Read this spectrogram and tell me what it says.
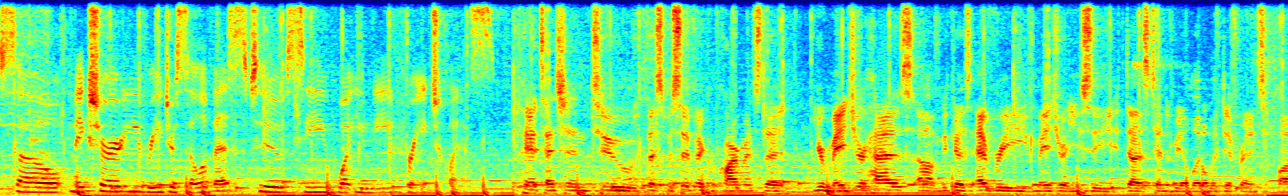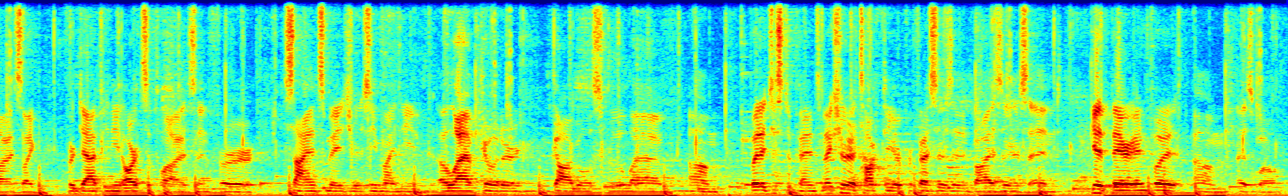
So make sure you read your syllabus to see what you need for each class. Pay attention to the specific requirements that your major has um, because every major at UC does tend to be a little bit different in supplies. Like for DAAP you need art supplies and for science majors you might need a lab coat or goggles for the lab. Um, but it just depends. Make sure to talk to your professors and advisors and get their input um, as well.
